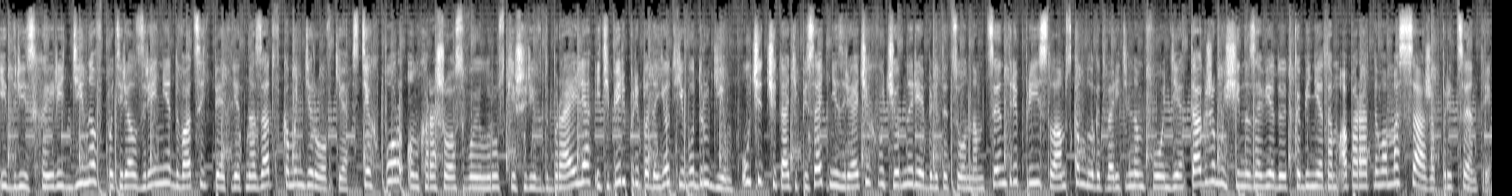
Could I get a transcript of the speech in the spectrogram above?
Идрис Хайреддинов потерял зрение 25 лет назад в командировке. С тех пор он хорошо освоил русский шрифт Брайля и теперь преподает его другим. Учит читать и писать незрячих в учебно-реабилитационном центре при Исламском благотворительном фонде. Также мужчина заведует кабинетом аппаратного массажа при центре.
